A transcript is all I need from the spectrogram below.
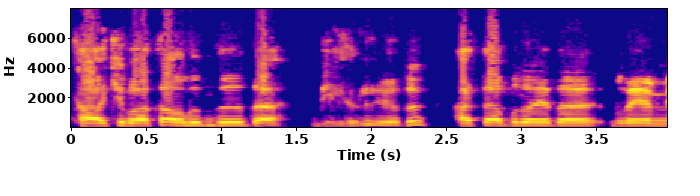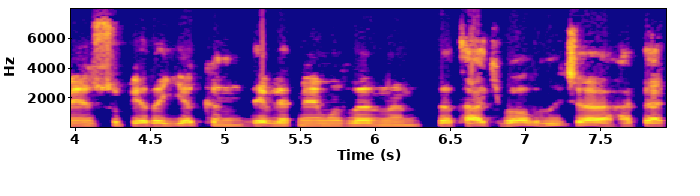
takibata alındığı da bildiriliyordu. Hatta buraya da buraya mensup ya da yakın devlet memurlarının da takibe alınacağı, hatta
